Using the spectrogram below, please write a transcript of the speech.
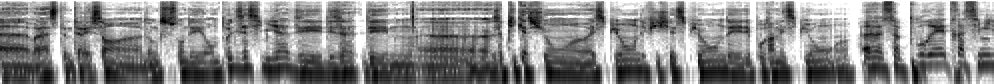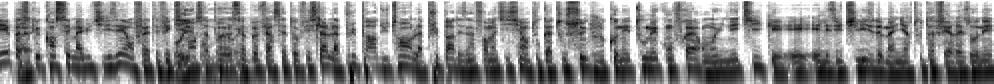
Euh, voilà, c'est intéressant. hein. Donc, ce sont des, on peut les assimiler à des, des, des euh, applications espions, des fichiers espions, des, des programmes espions. Euh, ça pourrait être assimilé parce Ouais. que quand c'est mal utilisé, en fait, effectivement, Oui, ça bon, peut bah, oui. ça peut faire cet office-là. La plupart du temps, la plupart des informaticiens, en tout cas tous ceux que je connais, tous mes confrères ont une éthique et, et- et les utilisent de manière tout à fait raisonnée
